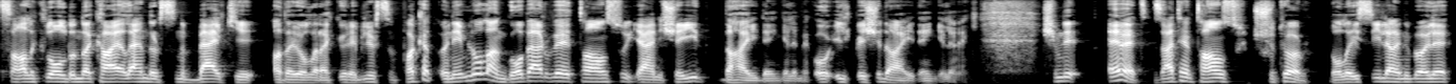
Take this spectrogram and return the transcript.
sağlıklı olduğunda Kyle Anderson'ı belki aday olarak görebilirsin. Fakat önemli olan Gober ve Towns'u yani şeyi daha iyi dengelemek. O ilk beşi daha iyi dengelemek. Şimdi evet zaten Towns şutör. Dolayısıyla hani böyle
